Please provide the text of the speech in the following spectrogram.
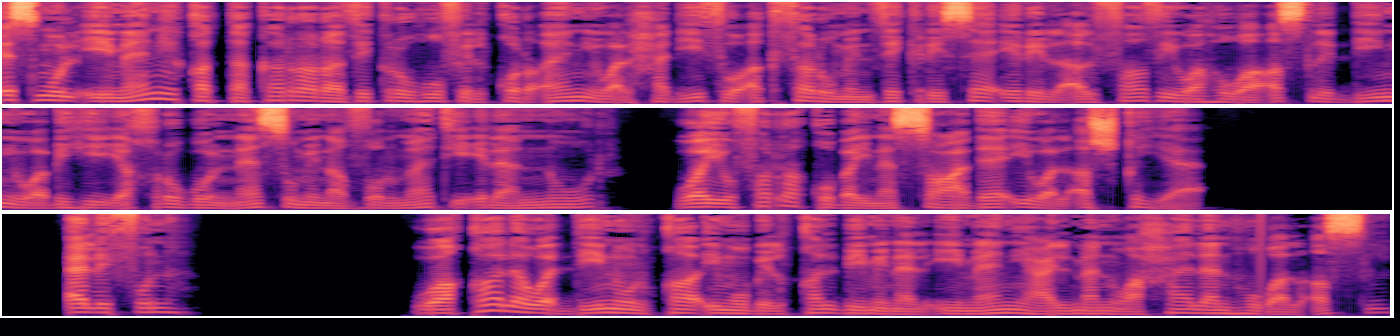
اسم الإيمان قد تكرر ذكره في القرآن والحديث أكثر من ذكر سائر الألفاظ وهو أصل الدين وبه يخرج الناس من الظلمات إلى النور ويفرق بين السعداء والأشقياء. ألف وقال والدين القائم بالقلب من الإيمان علما وحالا هو الأصل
